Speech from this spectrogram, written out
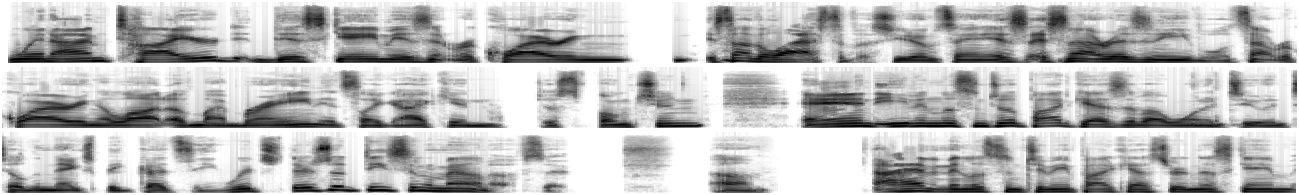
when I'm tired, this game isn't requiring. It's not The Last of Us. You know what I'm saying? It's it's not Resident Evil. It's not requiring a lot of my brain. It's like I can just function and even listen to a podcast if I wanted to until the next big cutscene, which there's a decent amount of. So, um, I haven't been listening to many podcasts during this game,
